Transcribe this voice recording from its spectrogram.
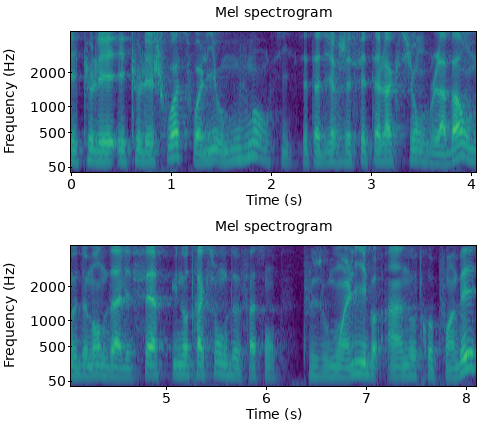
Et que, les, et que les choix soient liés au mouvement aussi. C'est-à-dire, j'ai fait telle action là-bas, on me demande d'aller faire une autre action de façon plus ou moins libre à un autre point B.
